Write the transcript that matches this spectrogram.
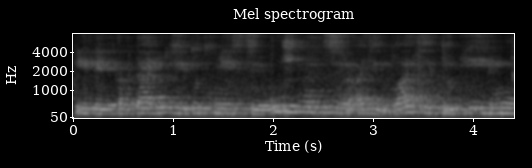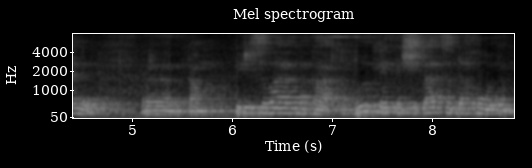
Или когда люди идут вместе ужинать, один платит, другие ему э, там, пересылают на карту. Будет ли это считаться доходом?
